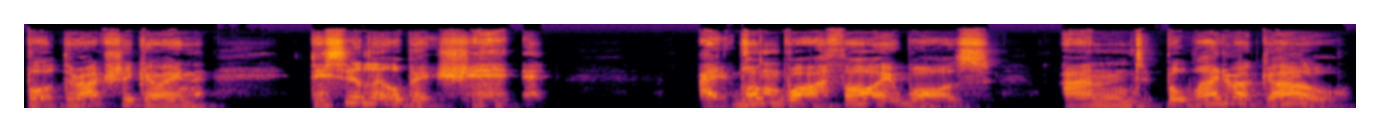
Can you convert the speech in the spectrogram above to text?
but they're actually going, this is a little bit shit. It wasn't what I thought it was. And but where do I go?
